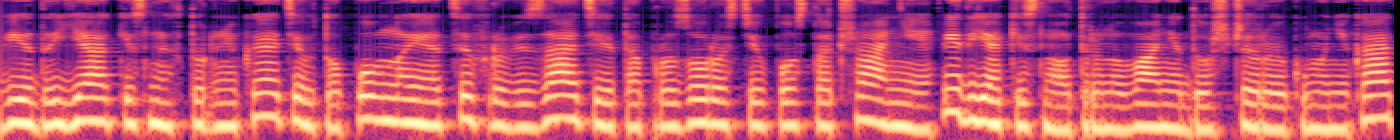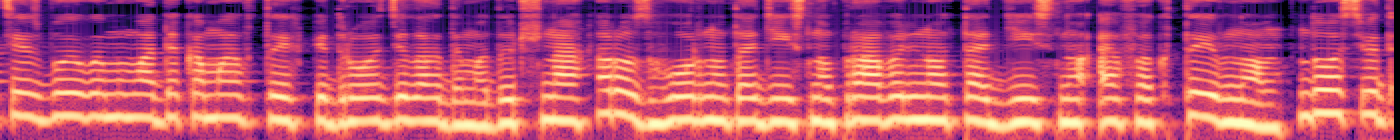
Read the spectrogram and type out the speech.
від якісних турнікетів до повної цифровізації та прозорості в постачанні, від якісного тренування до щирої комунікації з бойовими медиками в тих підрозділах, де медична розгорнута дійсно правильно та дійсно ефективно. Досвід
